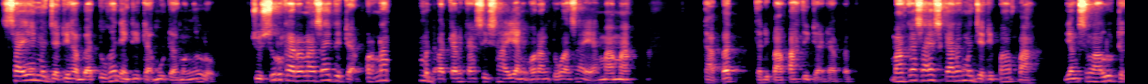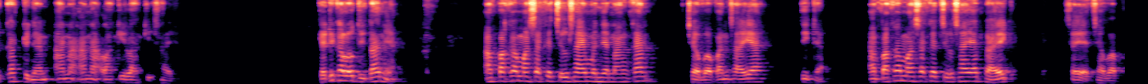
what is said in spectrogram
saya menjadi hamba Tuhan yang tidak mudah mengeluh. Justru karena saya tidak pernah mendapatkan kasih sayang orang tua saya, mama dapat, dari papa tidak dapat. Maka saya sekarang menjadi papa yang selalu dekat dengan anak-anak laki-laki saya. Jadi kalau ditanya, apakah masa kecil saya menyenangkan? Jawaban saya tidak. Apakah masa kecil saya baik? Saya jawab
